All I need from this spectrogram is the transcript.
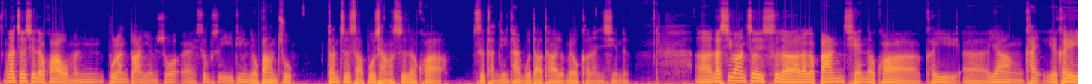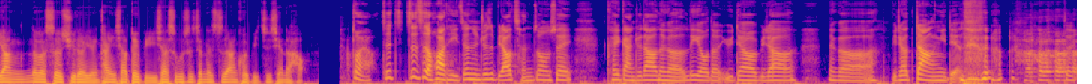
那这些的话，我们不能断言说，哎，是不是一定有帮助？但至少不尝试的话，是肯定看不到它有没有可能性的。啊，那希望这一次的那个搬迁的话，可以呃让看，也可以让那个社区的人看一下，对比一下，是不是真的治安会比之前的好？对啊，这这次的话题真的就是比较沉重，所以可以感觉到那个 Leo 的语调比较。那个比较 down 一点，对，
